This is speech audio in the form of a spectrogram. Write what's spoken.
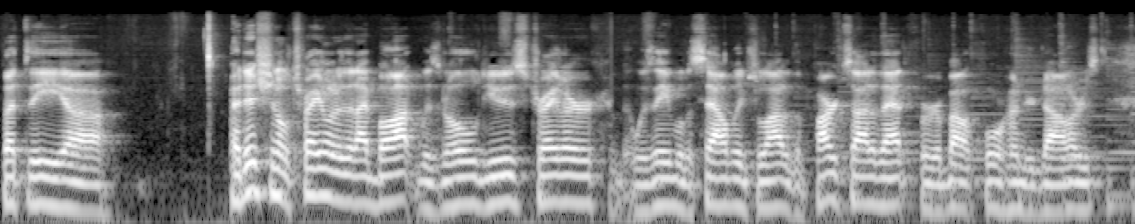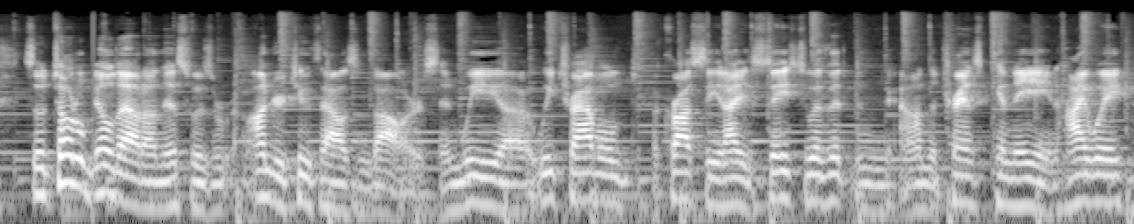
But the uh, additional trailer that I bought was an old used trailer. I was able to salvage a lot of the parts out of that for about $400. So total build out on this was under $2,000. And we, uh, we traveled across the United States with it and on the Trans-Canadian Highway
